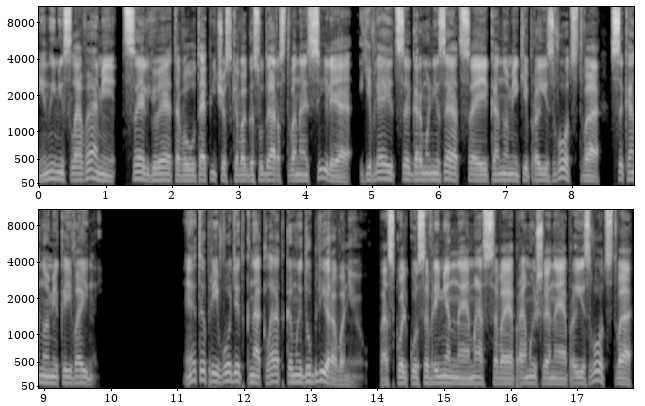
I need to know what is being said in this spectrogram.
Иными словами, целью этого утопического государства насилия является гармонизация экономики производства с экономикой войны. Это приводит к накладкам и дублированию, поскольку современное массовое промышленное производство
